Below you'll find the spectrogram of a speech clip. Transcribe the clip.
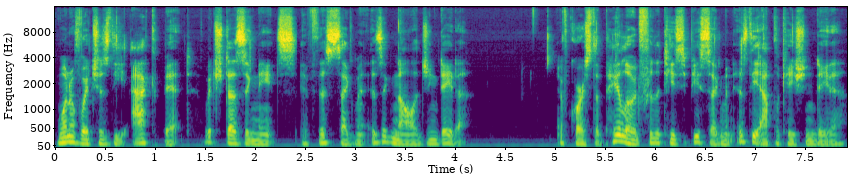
one of which is the ACK bit, which designates if this segment is acknowledging data. Of course, the payload for the TCP segment is the application data.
